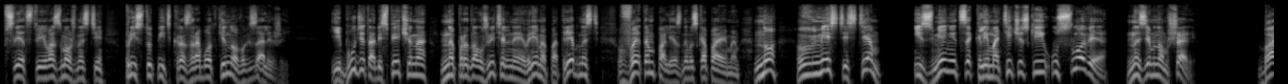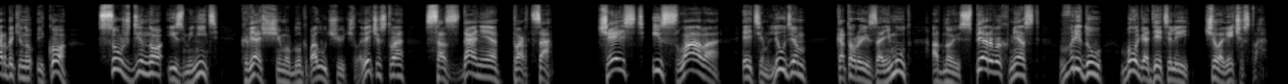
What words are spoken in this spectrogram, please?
вследствие возможности приступить к разработке новых залежей, и будет обеспечена на продолжительное время потребность в этом полезном ископаемом. Но вместе с тем изменятся климатические условия на земном шаре. Барбекину и Ко суждено изменить к вящему благополучию человечества создание Творца. Честь и слава этим людям, которые займут одно из первых мест в ряду благодетелей человечества.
